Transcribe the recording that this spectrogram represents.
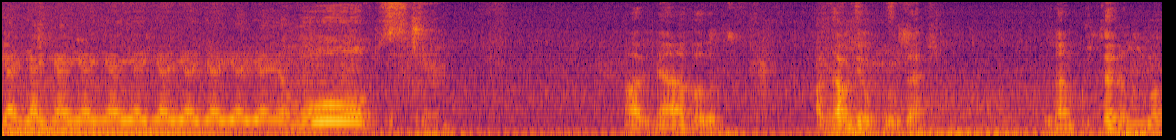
Gel gel gel gel gel gel gel gel gel gel gel gel. Ops. Abi ne yapalım? Adam yok burada. Buradan kurtarır mı bu?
